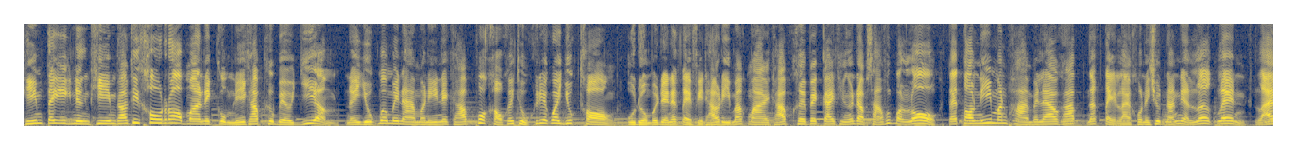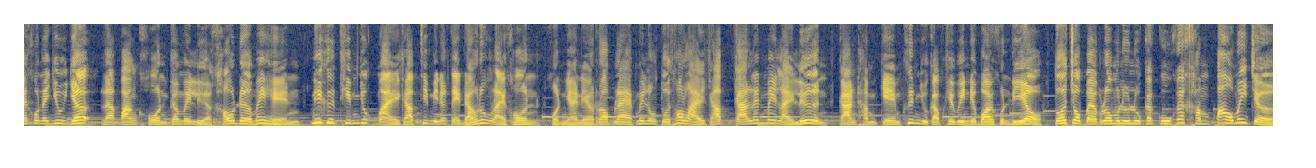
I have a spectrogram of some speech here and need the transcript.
ทีมเต็งอีกหนึ่งทีมครับที่เข้ารอบมาในกลุ่มนี้ครับคือเบลเยียม ในยุคเมื่อไม่นานมานี้นะครับพวกเขาเคยถูกเรียกว่ายุคทอง อุดมไปด้วยนักเตะฝีเท้าดีมากมายครับเคยไปไกลถึงอันดับ 3 ฟุตบอลโลก แต่ตอนนี้มันผ่านไปแล้วครับนักเตะหลายคนในชุดนั้นเนี่ยเลิกเล่น หลายคนอายุเยอะ และบางคนก็ไม่เหลือเขาเดิมให้เห็น นี่คือทีมยุคใหม่ครับที่มีนักเตะดาวรุ่งหลายคน ผลงานในรอบแรกไม่ลงตัวเท่าไหร่ครับการเล่นไม่ไหลลื่น การทำเกมขึ้นอยู่กับเควินเดบอยคนเดียว ตัวจบแบบโรมาลูลูกากูก็คำเป้าไม่เจอ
